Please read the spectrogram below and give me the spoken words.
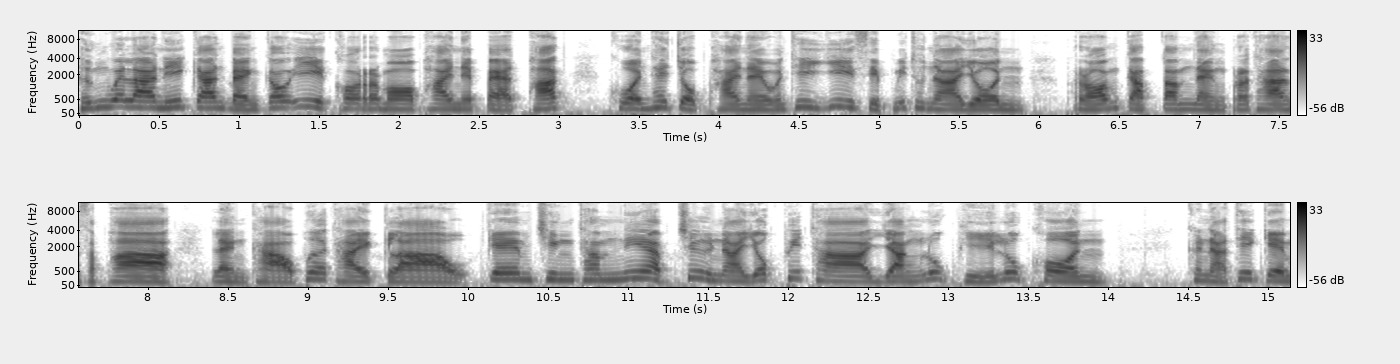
ถึงเวลานี้การแบ่งเก้าอี้คอรมอภายใน 8 พักควรให้จบภายในวันที่ 20 มิถุนายน พร้อมกับตำแหน่งประธานสภา แหล่งข่าวเพื่อไทยกล่าว เกมชิงทำเนียบชื่อนายกพิธายังลูกผีลูกคน ขณะที่เกม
